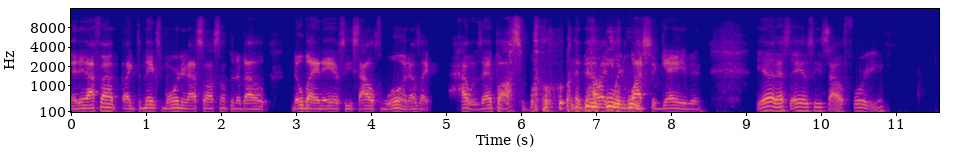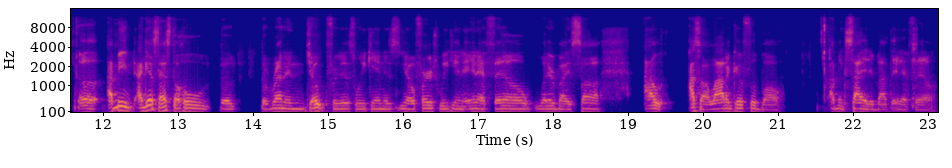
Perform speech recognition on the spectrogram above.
And then I found like the next morning, I saw something about nobody in AFC South won. I was like, how is that possible? and I like went and watched the game, and yeah, that's the AFC South for you. Uh, I mean, I guess that's the whole the the running joke for this weekend is you know first weekend in NFL, what everybody saw. I I saw a lot of good football. I'm excited about the NFL.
